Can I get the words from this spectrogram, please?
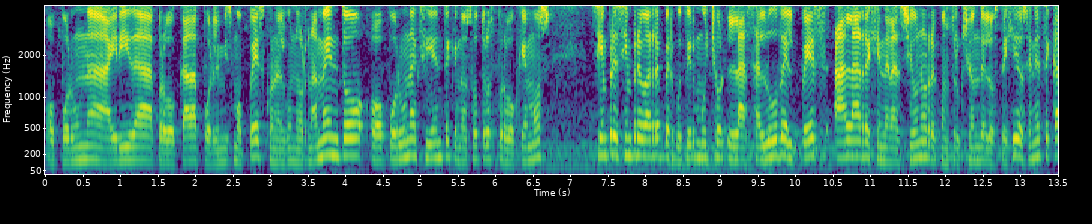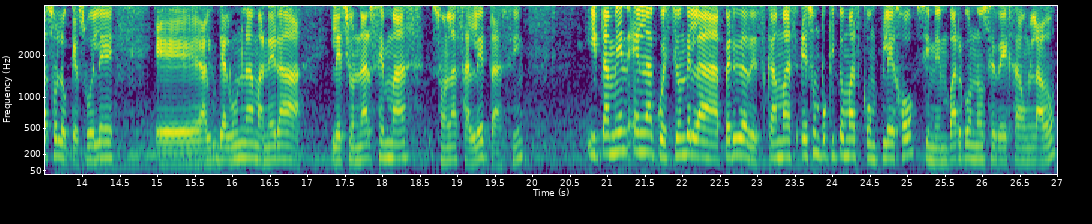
o por una herida provocada por el mismo pez con algún ornamento, o por un accidente que nosotros provoquemos siempre, siempre va a repercutir mucho la salud del pez a la regeneración o reconstrucción de los tejidos. En este caso lo que suele eh, de alguna manera lesionarse más son las aletas, ¿sí? Y también en la cuestión de la pérdida de escamas es un poquito más complejo, sin embargo no se deja a un lado.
